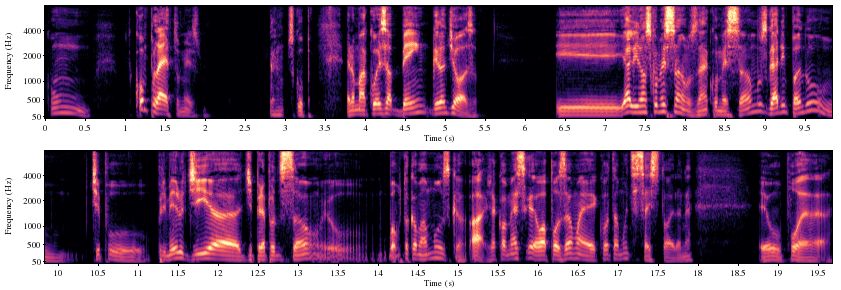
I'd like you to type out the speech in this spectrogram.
com completo mesmo. Desculpa. Era uma coisa bem grandiosa. E, e ali nós começamos, né? Começamos garimpando, tipo, primeiro dia de pré-produção, eu. Vamos tocar uma música? Ah, já começa. O Aposão é, conta muito essa história, né? Eu, pô. é,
